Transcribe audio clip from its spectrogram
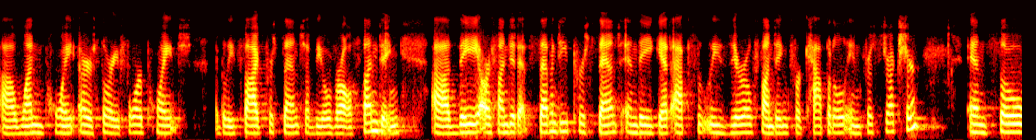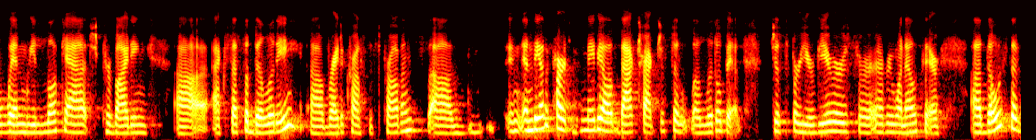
uh, one point, or sorry, 4 point, I believe 5% of the overall funding. Uh, they are funded at 70% and they get absolutely zero funding for capital infrastructure. And so when we look at providing uh, accessibility uh, right across this province. Uh, and, and, the other part, maybe I'll backtrack just a, a, little bit, just for your viewers, for everyone out there. Uh, those that,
